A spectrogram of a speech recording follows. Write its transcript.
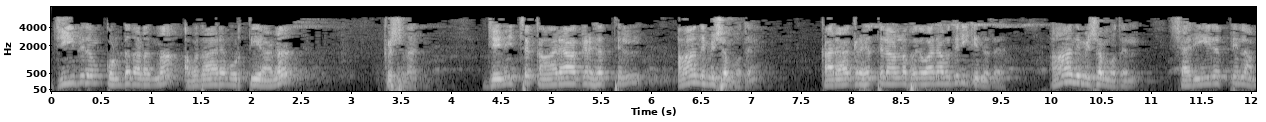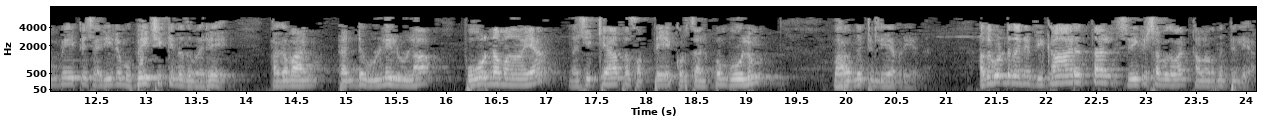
ജീവിതം കൊണ്ടു നടന്ന അവതാരമൂർത്തിയാണ് കൃഷ്ണൻ. ജനിച്ച കാരാഗ്രഹത്തിൽ ആ നിമിഷം മുതൽ കാരാഗ്രഹത്തിലാണല്ലോ ഭഗവാൻ അവതരിക്കുന്നത് ആ നിമിഷം മുതൽ ശരീരത്തിൽ അമ്പേറ്റ് ശരീരം ഉപേക്ഷിക്കുന്നത് വരെ ഭഗവാൻ തന്റെ ഉള്ളിലുള്ള പൂർണമായ നശിക്കാത്ത സത്തയെക്കുറിച്ച് അല്പം പോലും മറന്നിട്ടില്ല അവരെയാണ് അതുകൊണ്ട് തന്നെ വികാരത്താൽ ശ്രീകൃഷ്ണ ഭഗവാൻ തളർന്നിട്ടില്ല.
